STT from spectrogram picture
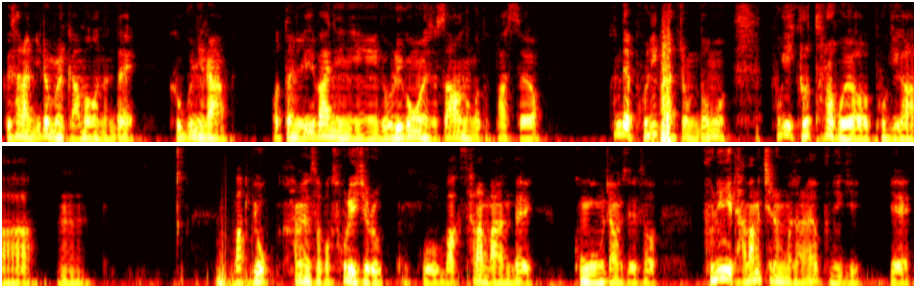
그 사람 이름을 까먹었는데, 그분이랑 어떤 일반인이 놀이공원에서 싸우는 것도 봤어요. 근데 보니까 좀 너무, 보기 그렇더라고요, 보기가. 음. 막 욕하면서 막 소리 지르고 막 사람 많은데 공공장소에서 분위기 다 망치는 거잖아요 분위기. 예.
